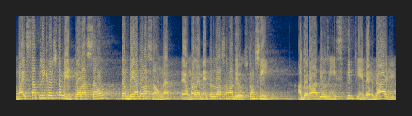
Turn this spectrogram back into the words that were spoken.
mas se aplica isso também, porque oração também é adoração, né? É um elemento da adoração a Deus. Então, sim, adorar a Deus em espírito e em verdade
